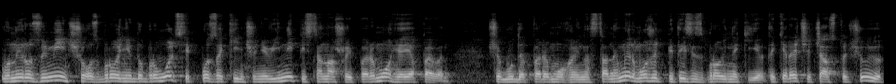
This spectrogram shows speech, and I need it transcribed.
вони розуміють, що озброєні добровольці по закінченню війни, після нашої перемоги, я певен, що буде перемога і настане мир, можуть піти зі зброї на Київ. Такі речі часто чую.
